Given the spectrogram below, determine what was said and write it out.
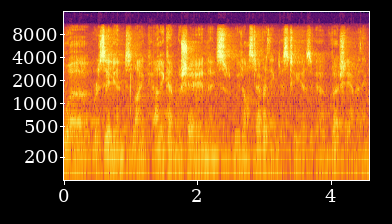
were resilient, like Alicante Bouschet, and it's, we lost everything just two years ago, virtually everything.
